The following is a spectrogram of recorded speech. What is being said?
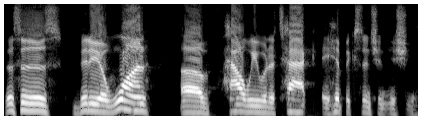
this is video one of how we would attack a hip extension issue.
